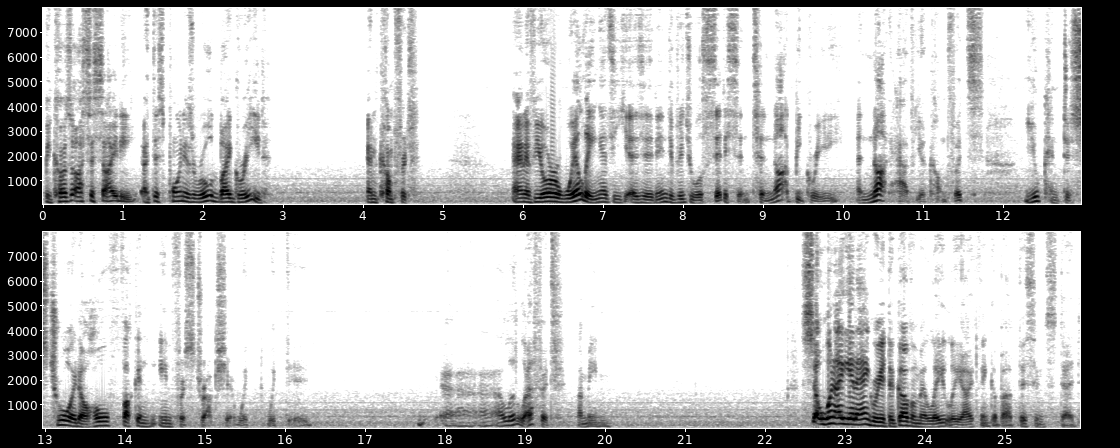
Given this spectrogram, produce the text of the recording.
because our society at this point is ruled by greed and comfort. And if you're willing, as, a, as an individual citizen, to not be greedy and not have your comforts, you can destroy the whole fucking infrastructure with with uh, a little effort. I mean, so when I get angry at the government lately, I think about this instead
